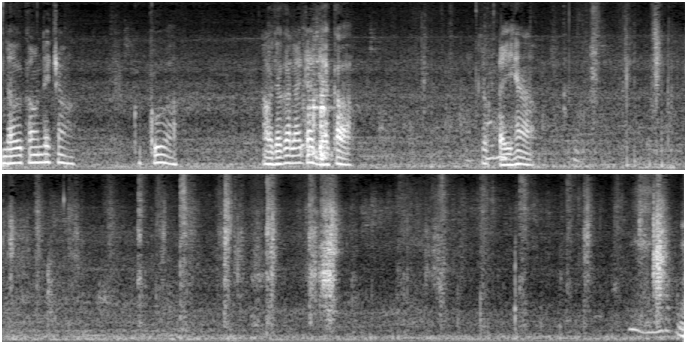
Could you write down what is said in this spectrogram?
đâu con đấy cho? Cú cú à ờ cho có lấy trái địa cò. Rất tỷ ha. Ừ.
